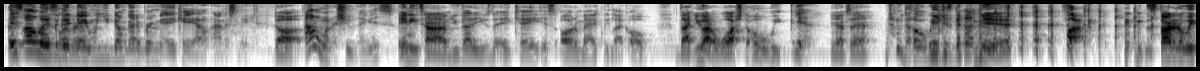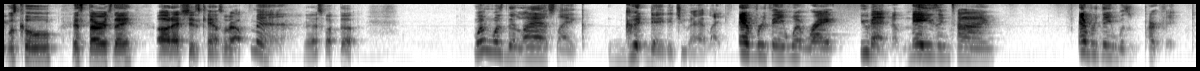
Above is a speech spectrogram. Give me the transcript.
It's always a good day when you don't gotta bring the AK out, honestly. Dog. I don't wanna shoot niggas. anytime you gotta use the AK, it's automatically like, oh, like you gotta wash the whole week. Yeah. You know what I'm saying? the whole week is done. Yeah. Fuck. the start of the week was cool. It's Thursday. Oh, that shit's canceled out. Man, Yeah, that's fucked up. when was the last like good day that you had? Like everything went right. You had an amazing time. Everything was perfect.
